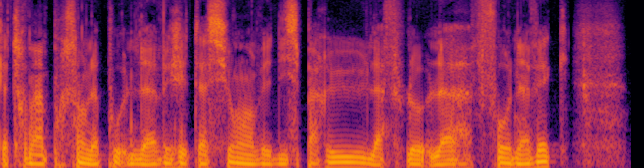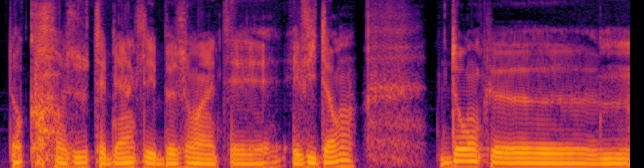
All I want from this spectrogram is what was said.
80% de la, végétation avait disparu, la, la, faune avec. Donc on se doutait bien que les besoins étaient évidents. Donc euh,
